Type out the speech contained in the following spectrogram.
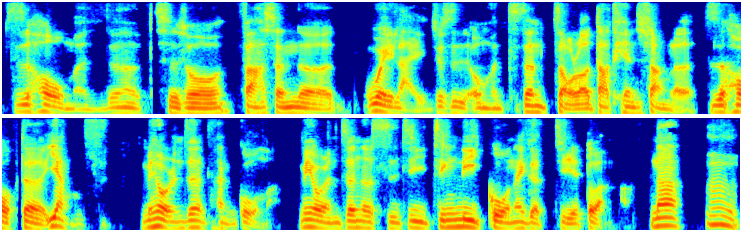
之后我们真的是说发生的未来，就是我们真的走了到天上了之后的样子，没有人真的看过嘛，没有人真的实际经历过那个阶段嘛。那嗯，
